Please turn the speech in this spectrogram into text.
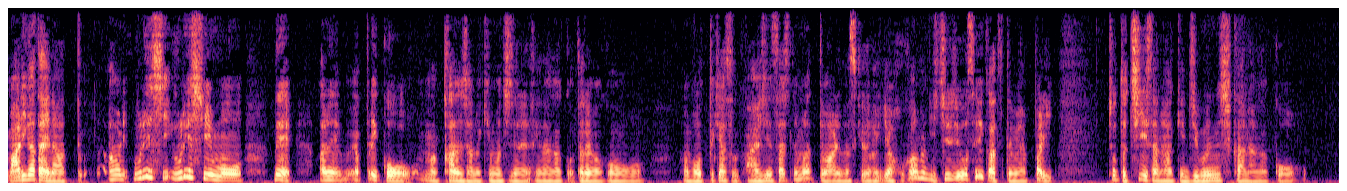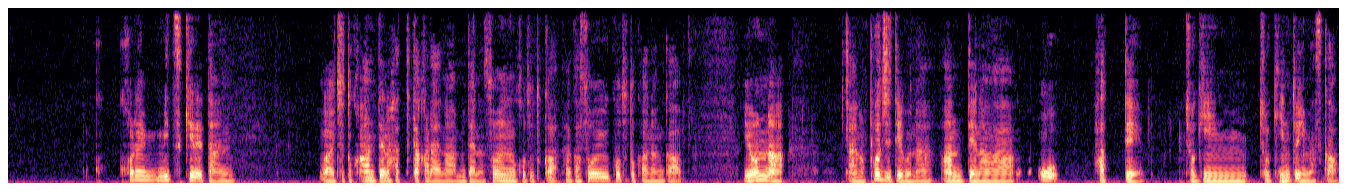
ありがたいなって。あまり嬉しい、嬉しいも、ね、あれ、やっぱりこう、まあ、感謝の気持ちじゃないですけど、なんかこう、例えばこう、ポッドキャスト配信させてもらってもありますけど、いや、他の日常生活でもやっぱり、ちょっと小さな発見、自分しかなんかこう、これ見つけれたんはちょっとアンテナ張ってたからやな、みたいな、そういうこととか、なんかそういうこととかなんか、いろんな、あの、ポジティブなアンテナを張って、貯金、貯金と言いますか、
